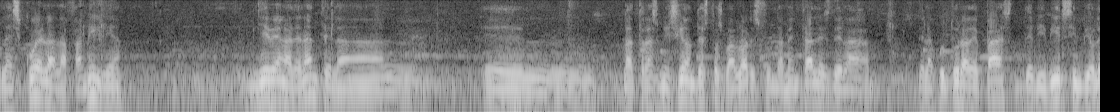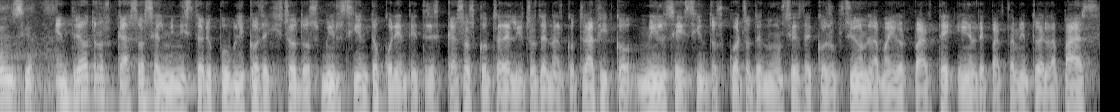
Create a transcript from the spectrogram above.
la escuela, la familia, lleven adelante la, la transmisión de estos valores fundamentales de la de la cultura de paz, de vivir sin violencia. Entre otros casos, el Ministerio Público registró 2.143 casos contra delitos de narcotráfico, 1.604 denuncias de corrupción, la mayor parte en el Departamento de La Paz.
